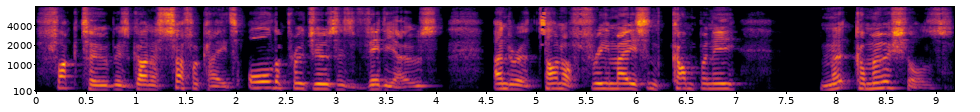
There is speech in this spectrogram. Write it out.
FuckTube is gonna suffocate all the producers' videos under a ton of Freemason company commercials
